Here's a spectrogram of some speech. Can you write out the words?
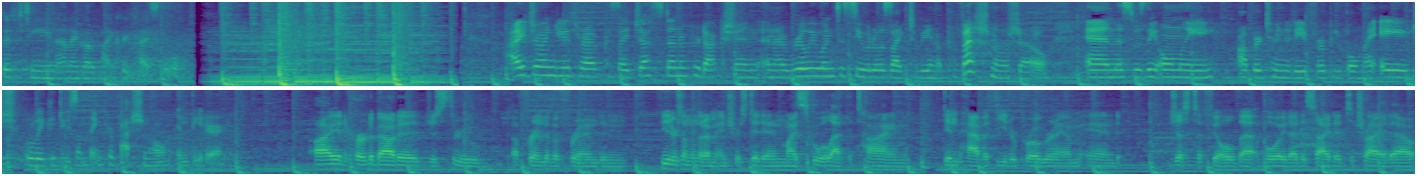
15 and I go to Pine Creek High School. I joined Youth Rep because I just done a production and I really wanted to see what it was like to be in a professional show. And this was the only opportunity for people my age where we could do something professional in theater. I had heard about it just through a friend of a friend, and theater is something that I'm interested in. My school at the time didn't have a theater program, and just to fill that void, I decided to try it out.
